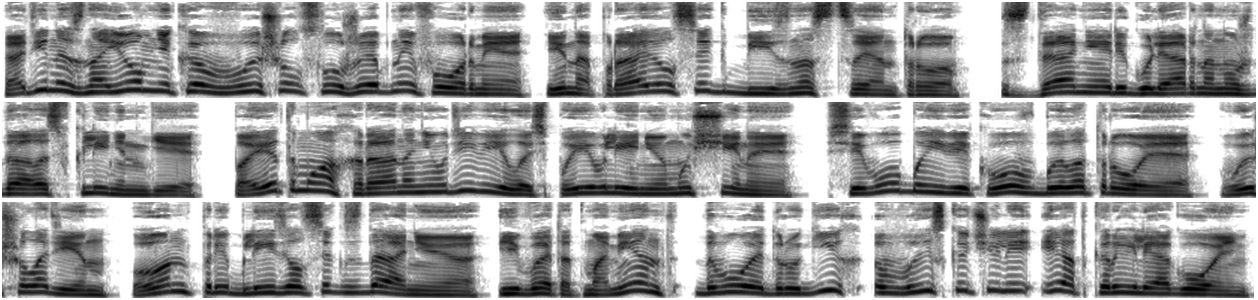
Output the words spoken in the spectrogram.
Один из наемников вышел в служебной форме и направился к бизнес-центру. Здание регулярно нуждалось в клининге, поэтому охрана не удивилась появлению мужчины. Всего боевиков было трое, вышел один. Он приблизился к зданию, и в этот момент двое других выскочили и открыли огонь.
